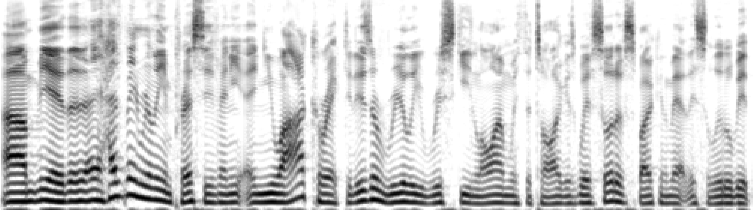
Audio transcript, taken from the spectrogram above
Um, yeah, they they have been really impressive, and you, and you are correct. It is a really risky line with the Tigers. We've sort of spoken about this a little bit.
